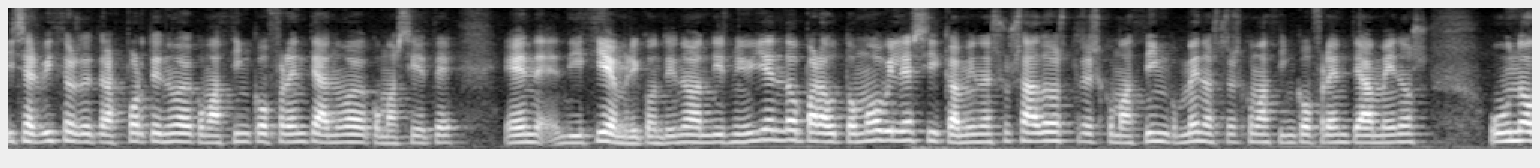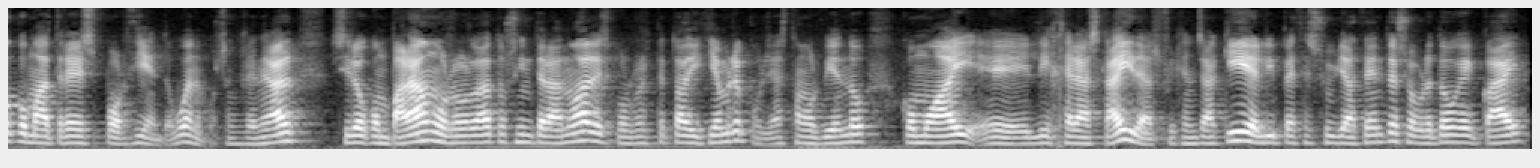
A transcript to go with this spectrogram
y servicios de transporte 9,5 frente a 9,7 en diciembre y continúan disminuyendo para automóviles y camiones usados 3,5 menos 3,5 frente a menos 1,3%. Bueno, pues en general si lo comparamos los datos interanuales con respecto a diciembre, pues ya estamos viendo cómo hay eh, ligeras caídas. Fíjense aquí, el IPC subyacente, sobre todo que cae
